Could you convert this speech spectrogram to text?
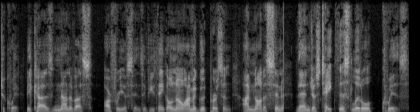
to quit because none of us are free of sins. If you think, oh no, I'm a good person, I'm not a sinner, then just take this little quiz.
